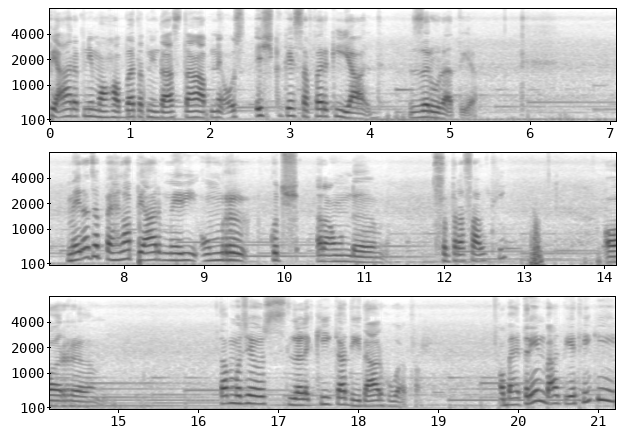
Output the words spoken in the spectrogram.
प्यार, अपनी मोहब्बत, अपनी दास्तां, अपने उस इश्क के सफ़र की याद ज़रूर आती है। मेरा जब पहला प्यार मेरी उम्र कुछ अराउंड सत्रह साल थी और तब मुझे उस लड़की का दीदार हुआ था। और बेहतरीन बात ये थी कि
